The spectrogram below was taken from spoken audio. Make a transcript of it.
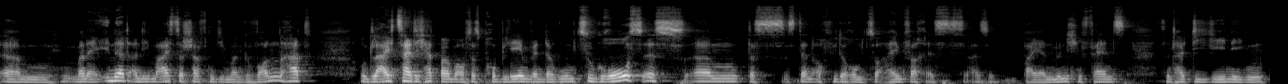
ähm, man erinnert an die Meisterschaften, die man gewonnen hat. Und gleichzeitig hat man aber auch das Problem, wenn der Ruhm zu groß ist, ähm, dass es dann auch wiederum zu einfach ist. Also Bayern München-Fans sind halt diejenigen,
